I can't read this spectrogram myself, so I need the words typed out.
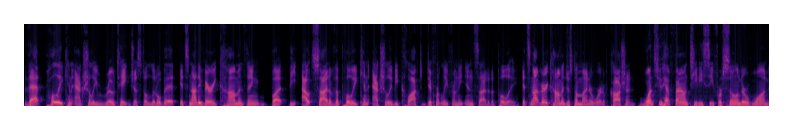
that pulley can actually rotate just a little bit. It's not a very common thing, but the outside of the pulley can actually be clocked differently from the inside of the pulley. It's not very common, just a minor word of caution. Once you have found TDC for cylinder 1,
